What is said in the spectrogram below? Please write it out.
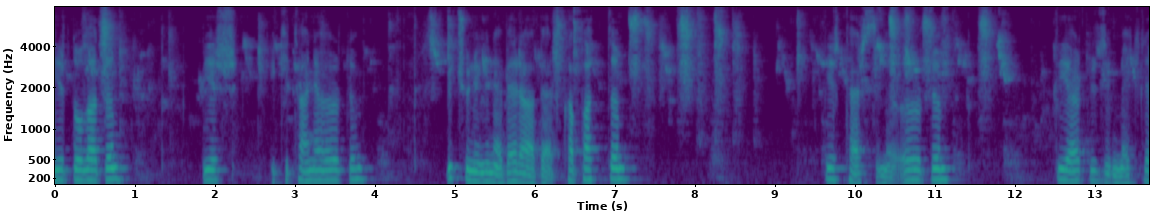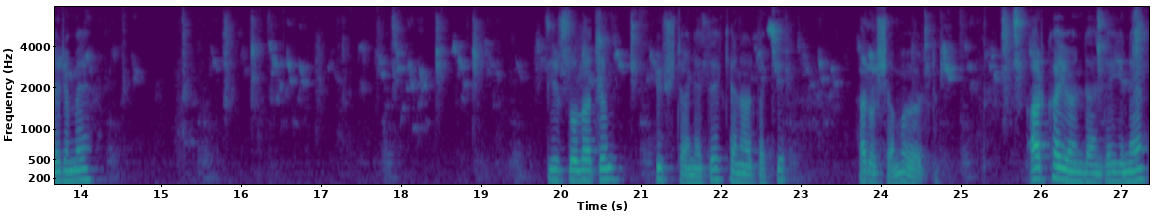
Bir doladım. Bir iki tane ördüm. Üçünü yine beraber kapattım. Bir tersini ördüm. Diğer düz ilmeklerimi bir doladım. Üç tane de kenardaki haroşamı ördüm. Arka yönden de yine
